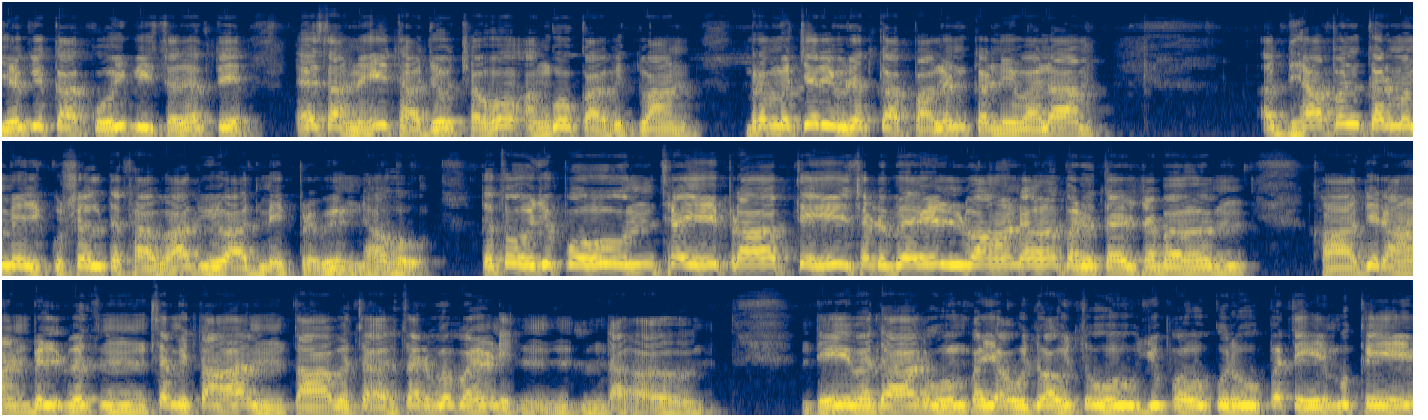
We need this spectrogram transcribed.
यज्ञ का कोई भी सदस्य ऐसा नहीं था जो छहों अंगों का विद्वान, ब्रह्मचर्य व्रत का पालन करने वाला अध्यापन कर्म में कुशल तथा वाद विवाद में प्रवीण न हो। तथो जुपोम त्रय प्राप्त षडवैलवान भरतर्षभ खादिरान समिता तावत सर्ववर्णि देवदारूपयौदौतुयुपौ कुरुपते मुखे।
